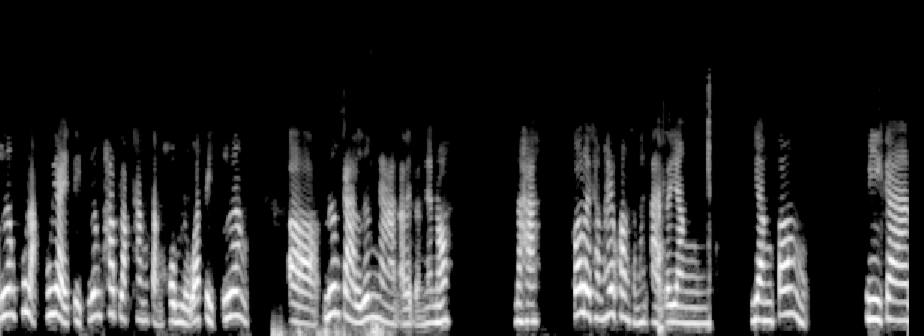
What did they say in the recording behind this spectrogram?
เรื่องผู้หลักผู้ใหญ่ติดเรื่องภาพลักษณ์ทางสังคม หรือว่าติดเรื่องเอ่อเรื่องการเรื่องงานอะไรแบบนี้เนาะนะคะ ก็เลยทำให้ความสัมพันธ์อาจจะยังยังต้องมีการ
